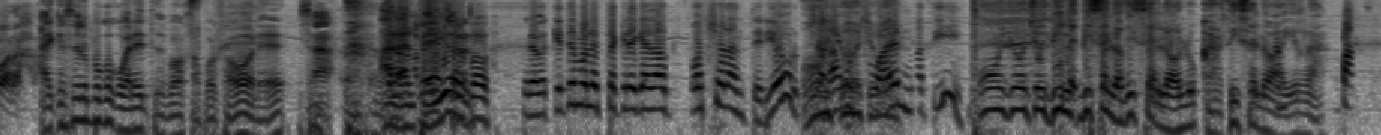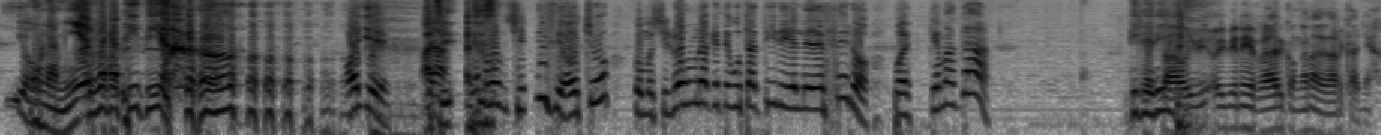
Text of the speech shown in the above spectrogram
baraja. hay que ser un poco coherentes, Borja, por favor, ¿eh? O sea, a Pero, la a ver, anterior, Pero, pero ¿qué te molesta que le haya dado 8 a la anterior? O sea, ha uy, gustado a él, no a ti. Uy, uy, uy. Dile, díselo, díselo, Lucas. Díselo a Irra. Vacío. Una mierda para ti, tío. Oye, Así- ya, así déjalo, es- si dice 8, como si luego una que te gusta a ti y él le de 0, pues ¿qué más da? Dile, dile. Hoy, hoy viene Israel con ganas de dar caña.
